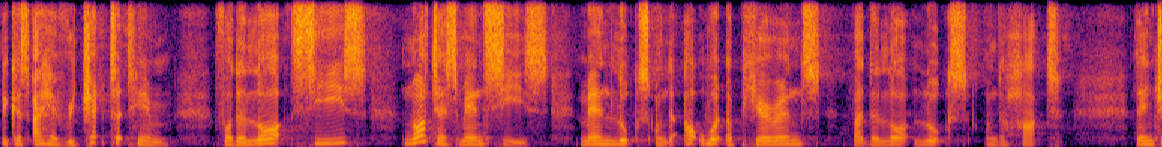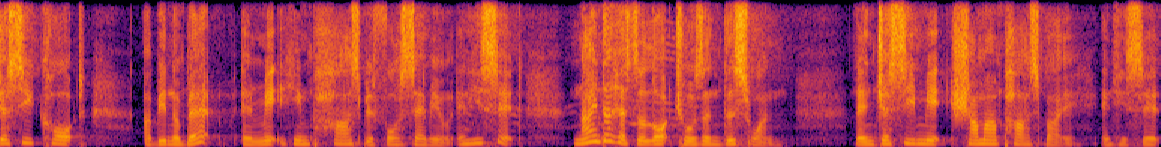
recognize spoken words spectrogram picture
because I have rejected him. For the Lord sees not as man sees. Man looks on the outward appearance, but the Lord looks on the heart. Then Jesse called Abinadab and made him pass before Samuel. And he said, Neither has the Lord chosen this one. Then Jesse made Shammah pass by, and he said,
